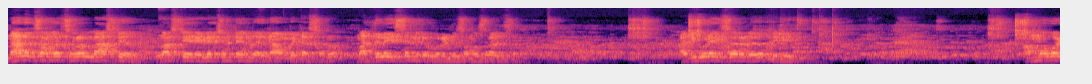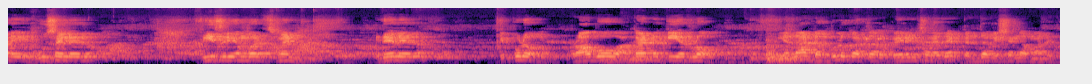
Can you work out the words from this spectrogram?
నాలుగు సంవత్సరాలు last year last year election టైంలో ఎగనామం పెట్టేస్తారు. మధ్యలో ఇస్తే మీరు ఒక రెండు సంవత్సరాలు ఇస్తారు. అది కూడా ఇస్తారో లేదో తెలియదు. అమ్మఒడి ఊసే లేదు. ఫీజు రియంబర్స్మెంట్ ఇదే లేదు. ఇప్పుడు రాబో అకాడమిక్ ఇయర్లో ఎలా డబ్బులు కడతారు పేరెంట్స్ అనేదే పెద్ద విషయంగా మారింది.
